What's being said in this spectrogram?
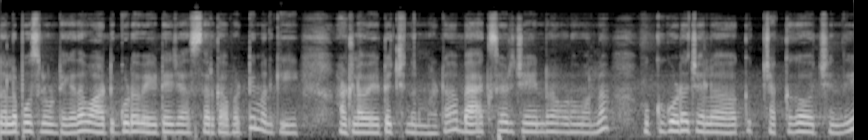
నల్లపూసలు ఉంటాయి కదా వాటికి కూడా వెయిటే చేస్తారు కాబట్టి మనకి అట్లా వెయిట్ వచ్చిందనమాట. బ్యాక్ సైడ్ చైన్ రావడం వల్ల హుక్ కూడా చాలా చక్కగా వచ్చింది.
